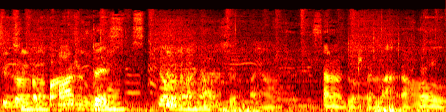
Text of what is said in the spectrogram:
这个八十对，分，对，好像是好像是三十多分吧。然后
